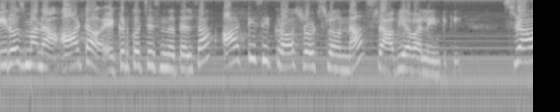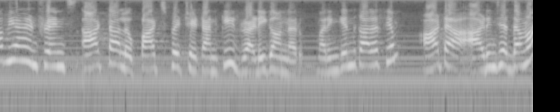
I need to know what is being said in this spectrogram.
ఈరోజు మన ఆట ఎక్కడికి వచ్చేసిందో తెలుసా? ఆర్టీసీ క్రాస్ రోడ్స్లో ఉన్న శ్రావ్య వాళ్ళ ఇంటికి. శ్రావ్య అండ్ ఫ్రెండ్స్ ఆటలో పార్టిసిపేట్ చేయడానికి రెడీగా ఉన్నారు. మరి ఇంకెందుకు ఆలస్యం? ఆట ఆడించేద్దామా?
